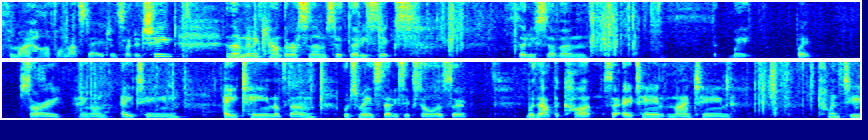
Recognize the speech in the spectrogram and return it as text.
for my half on that stage, and so did she. And then I'm gonna count the rest of them. So 36, 37, wait, wait, sorry, hang on, 18. 18 of them, which means $36, so without the cut. So 18, 19, 20.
